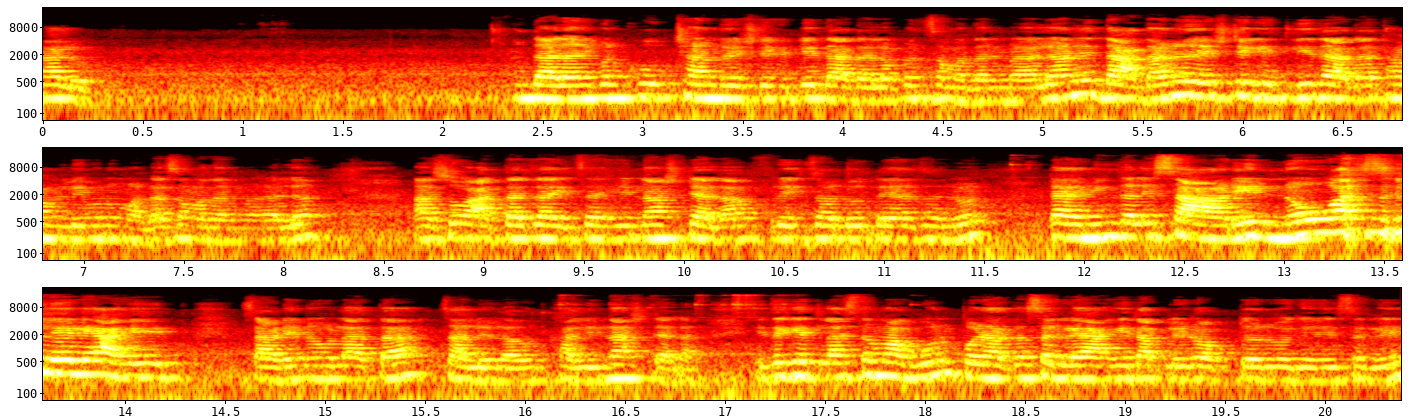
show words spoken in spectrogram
हॅलो दादाने पण खूप छान रेस्ट घेतली दादाला पण समाधान मिळालं. आणि दादानं रेस्ट घेतली दादा थांबले म्हणून मला समाधान मिळालं. असो आता जायचं आहे नाश्त्याला फ्रेश झालो तयार झालो. टायमिंग झाले साडे नऊ वाजलेले आहेत. साडे ला आता चाललेलो आहोत खाली नाश्त्याला. इथे घेतला असतं मागून पण आता सगळे आहेत आपले डॉक्टर वगैरे सगळे.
